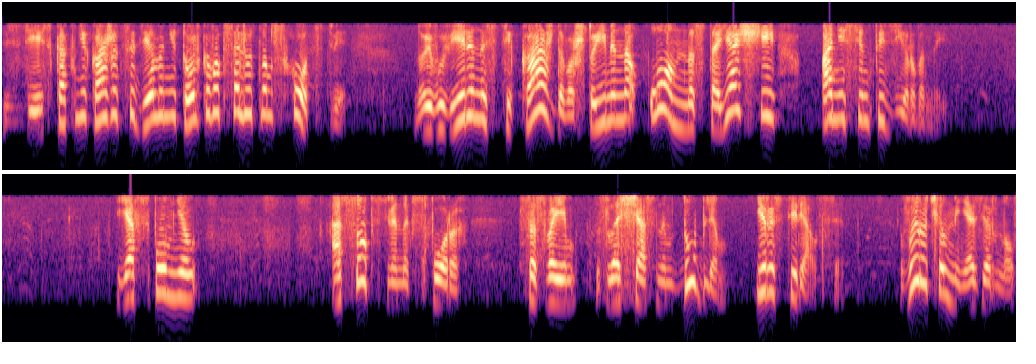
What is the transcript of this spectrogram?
Здесь, как мне кажется, дело не только в абсолютном сходстве, но и в уверенности каждого, что именно он настоящий а не синтезированный. Я вспомнил о собственных спорах со своим злосчастным дублем и растерялся. Выручил меня Зернов.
